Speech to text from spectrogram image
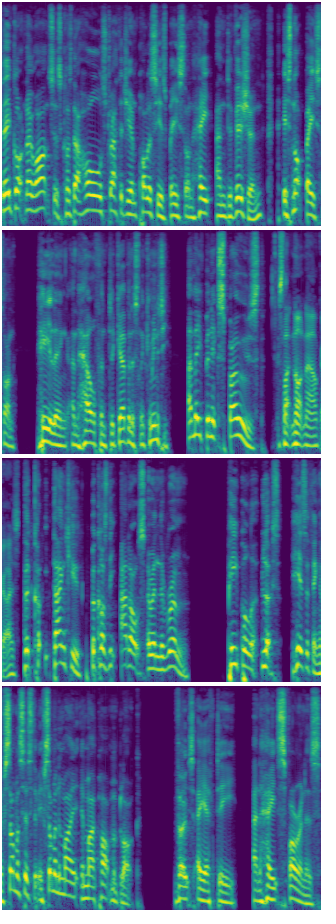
They've got no answers because their whole strategy and policy is based on hate and division. It's not based on healing and health and togetherness in the community. And they've been exposed. It's like, not now, guys. The, thank you, because the adults are in the room. People, look, here's the thing. If someone says to me, if someone in my, in my apartment block votes AFD and hates foreigners,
